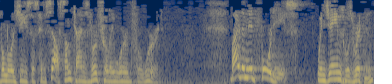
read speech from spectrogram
the Lord Jesus himself, sometimes virtually word for word. By the mid 40s, when James was written,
